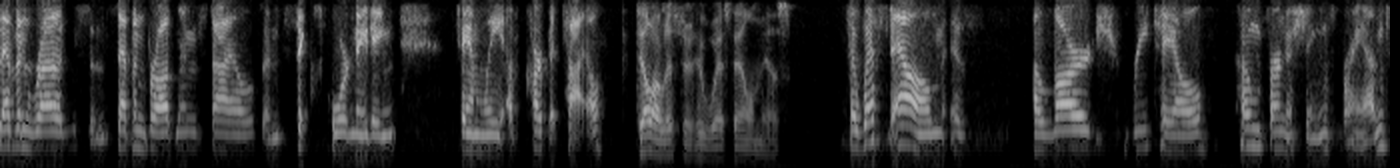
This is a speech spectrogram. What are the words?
Seven rugs and seven broadloom styles and six coordinating family of carpet tile. Tell our listeners who West Elm is. So West Elm is a large retail home furnishings brand.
